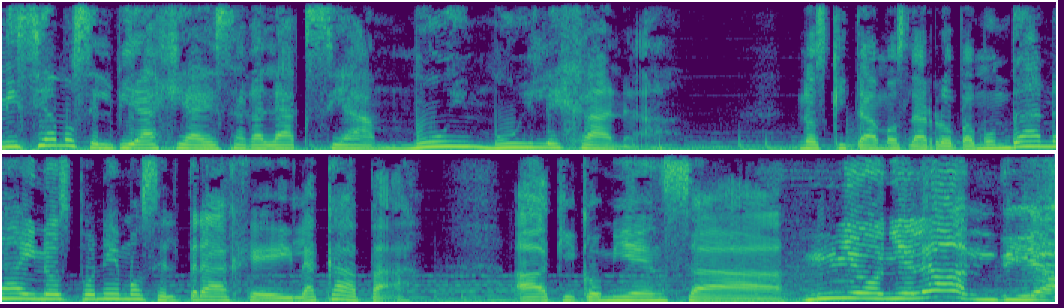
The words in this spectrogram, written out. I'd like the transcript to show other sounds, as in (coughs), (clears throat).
Iniciamos el viaje a esa galaxia muy, muy lejana. Nos quitamos la ropa mundana y nos ponemos el traje y la capa. Aquí comienza ñoñelandia.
